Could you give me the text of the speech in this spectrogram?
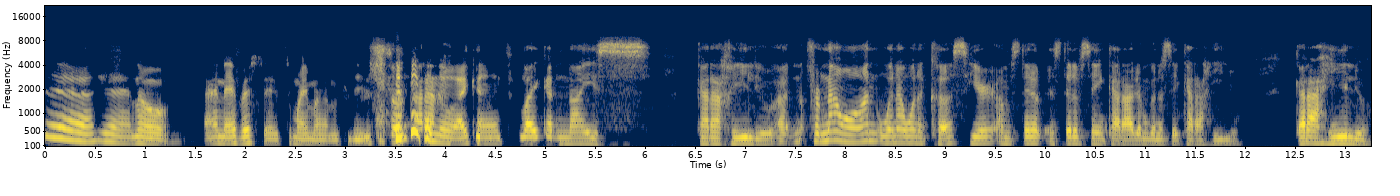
Yeah, yeah, no. I never said to my mom this. So cara- no, I can't. like a nice carajillo. Uh, from now on, when I want to cuss here, I'm instead of instead of saying caralho, I'm gonna say carajillo. Carajillo.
